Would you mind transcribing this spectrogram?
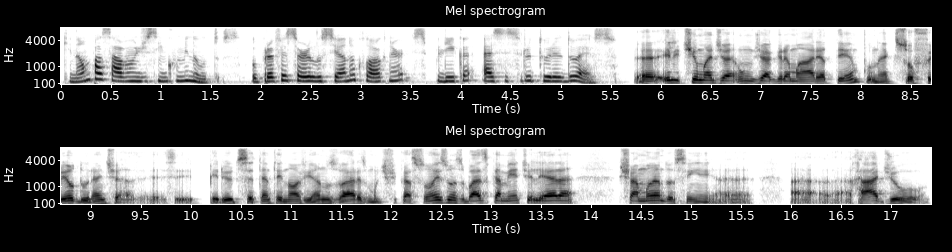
que não passavam de cinco minutos. O professor Luciano Klockner explica essa estrutura do ESSO. É, ele tinha uma, um diagrama área-tempo, né, que sofreu durante a, esse período de 79 anos várias modificações, mas basicamente ele era chamando assim a, a, a rádio,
